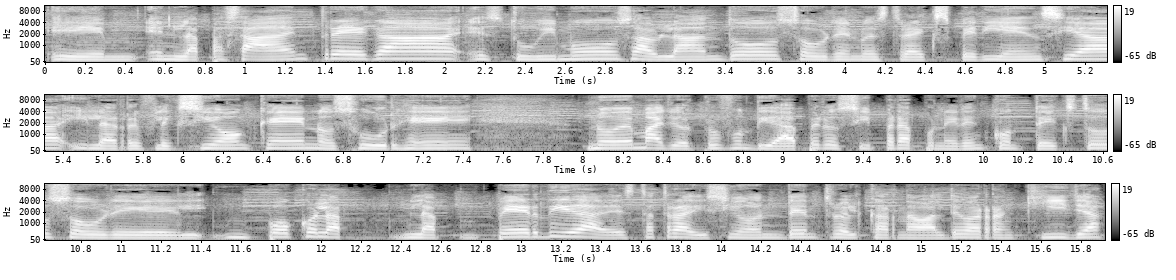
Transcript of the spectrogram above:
Eh, en la pasada entrega estuvimos hablando sobre nuestra experiencia y la reflexión que nos surge, no de mayor profundidad, pero sí para poner en contexto sobre un poco la, la pérdida de esta tradición dentro del Carnaval de Barranquilla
